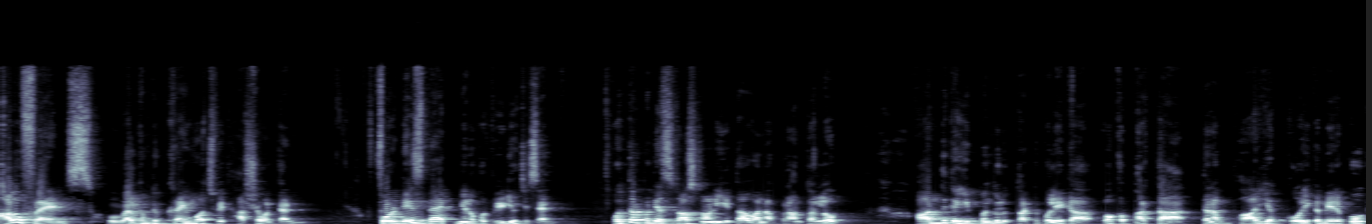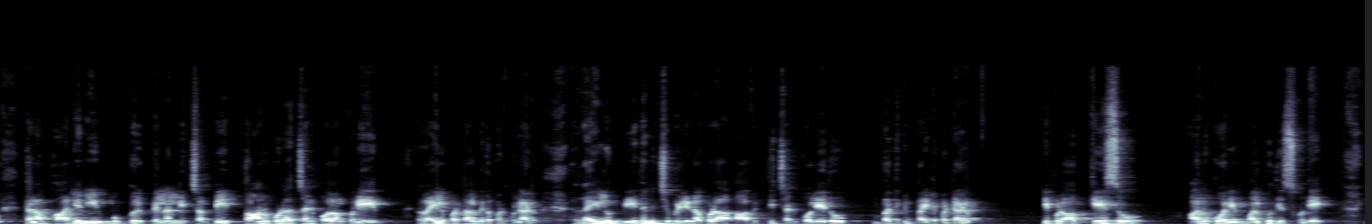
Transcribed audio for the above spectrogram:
Hello friends welcome to crime watch with Harshavardhan four days back నేను ఒక video చేశాను. ఉత్తరప్రదేశ్ రాష్ట్రంలోని ఇతావానా ప్రాంతంలో ఆర్థిక ఇబ్బందులు తట్టుకోలేక ఒక భర్త తన భార్య కోరిక మేరకు తన భార్యని ముగ్గురు పిల్లల్ని చంపి తాను కూడా చనిపోవాలనుకుని రైలు పట్టాల మీద పడుకున్నాడు. రైలు మీద నుంచి వెళ్ళినా కూడా ఆ వ్యక్తి చనిపోలేదు బతికి బయటపడ్డాడు. ఇప్పుడు ఆ కేసు అనుకోని మలుపు తీసుకుంది.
